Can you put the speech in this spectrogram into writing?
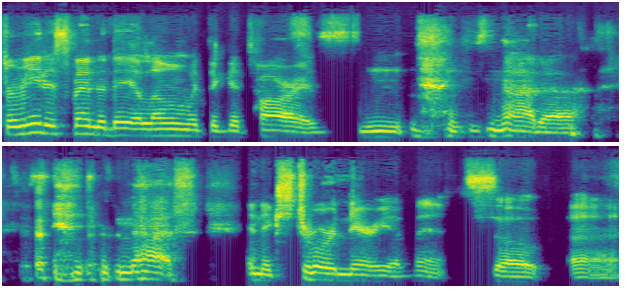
for me to spend a day alone with the guitar is, is not a not an extraordinary event. So uh,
